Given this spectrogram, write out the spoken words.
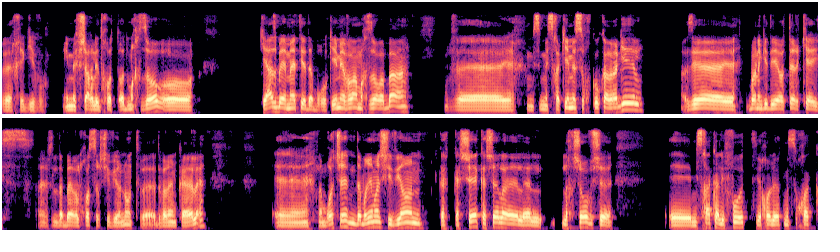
ואיך יגיבו. אם אפשר לדחות עוד מחזור, או... כי אז באמת ידברו, כי אם יבוא המחזור הבא, ומשחקים ישוחקו כרגיל, אז יהיה, בוא נגיד יהיה יותר קייס, לדבר על חוסר שוויונות ודברים כאלה. אה, למרות שמדברים על שוויון, קשה, קשה לחשוב אה, משחק אליפות יכול להיות משוחק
